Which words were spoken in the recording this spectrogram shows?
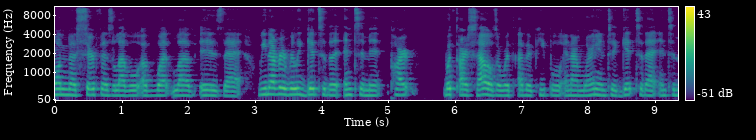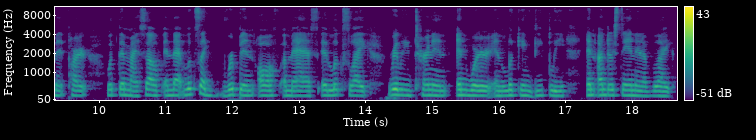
on the surface level of what love is that we never really get to the intimate part with ourselves or with other people. And i'm learning to get to that intimate part within myself. And that looks like ripping off a mask. It looks like really turning inward and looking deeply and understanding of like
